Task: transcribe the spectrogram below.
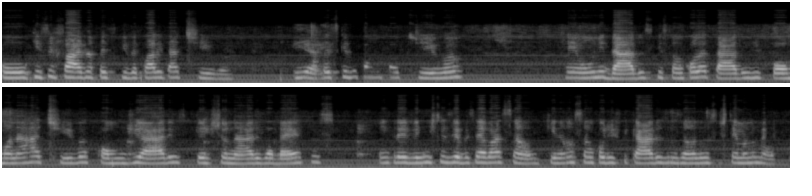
O que se faz na pesquisa qualitativa? E A aí? pesquisa qualitativa reúne dados que são coletados de forma narrativa, como diários, questionários abertos, entrevistas e observação, que não são codificados usando um sistema numérico.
